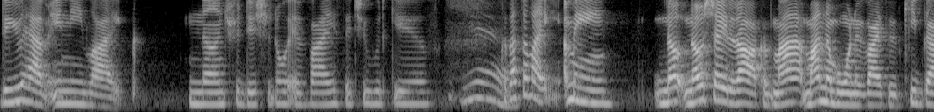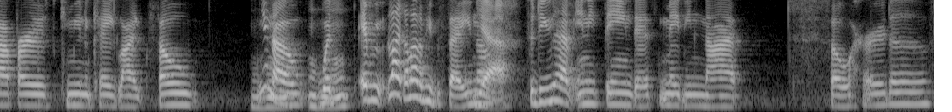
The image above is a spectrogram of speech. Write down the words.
Do you have any like non-traditional advice that you would give? Yeah. Because I feel like, I mean, no, no shade at all. Because my my number one advice is keep God first, communicate like so. You know, with every like a lot of people say, you know. Yeah. So, do you have anything that's maybe not so heard of?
